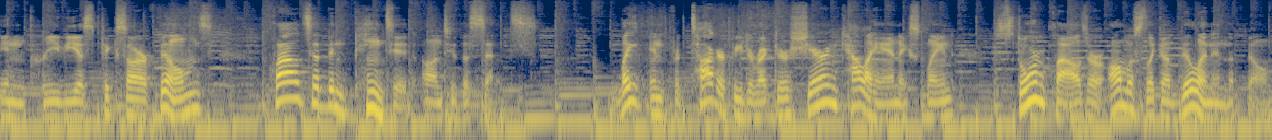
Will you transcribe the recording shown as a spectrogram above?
In previous Pixar films, clouds have been painted onto the sets. Light and photography director Sharon Callahan explained storm clouds are almost like a villain in the film.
